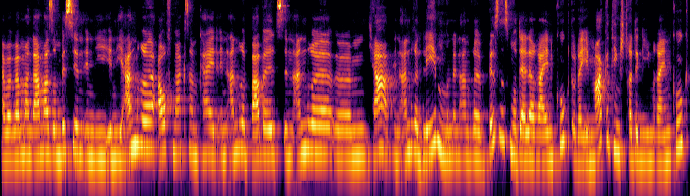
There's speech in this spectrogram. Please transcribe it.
Aber wenn man da mal so ein bisschen in die, in die andere Aufmerksamkeit, in andere Bubbles, in andere, ähm, ja, in andere Leben und in andere Businessmodelle reinguckt oder eben Marketingstrategien reinguckt,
